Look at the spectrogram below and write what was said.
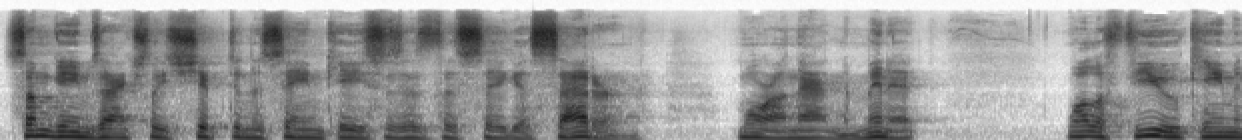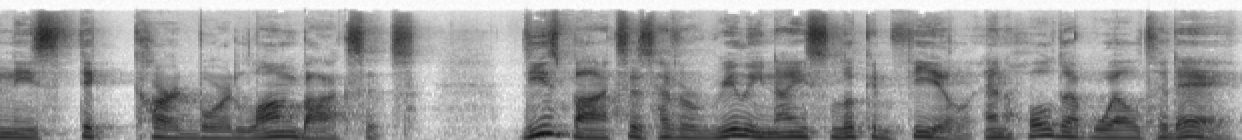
Some games actually shipped in the same cases as the Sega Saturn. More on that in a minute. While a few came in these thick cardboard long boxes. These boxes have a really nice look and feel and hold up well today.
